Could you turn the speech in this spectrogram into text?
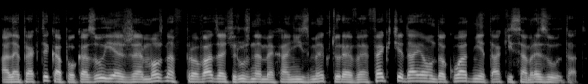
ale praktyka pokazuje, że można wprowadzać różne mechanizmy, które w efekcie dają dokładnie taki sam rezultat.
